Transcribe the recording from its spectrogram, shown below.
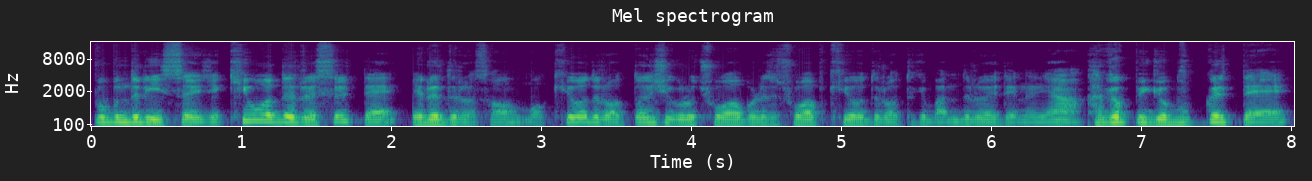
부분들이 있어요. 이제 키워드를 쓸 때 예를 들어서 뭐 키워드를 어떤 식으로 조합을 해서 조합 키워드를 어떻게 만들어야 되느냐. 가격 비교 묶을 때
